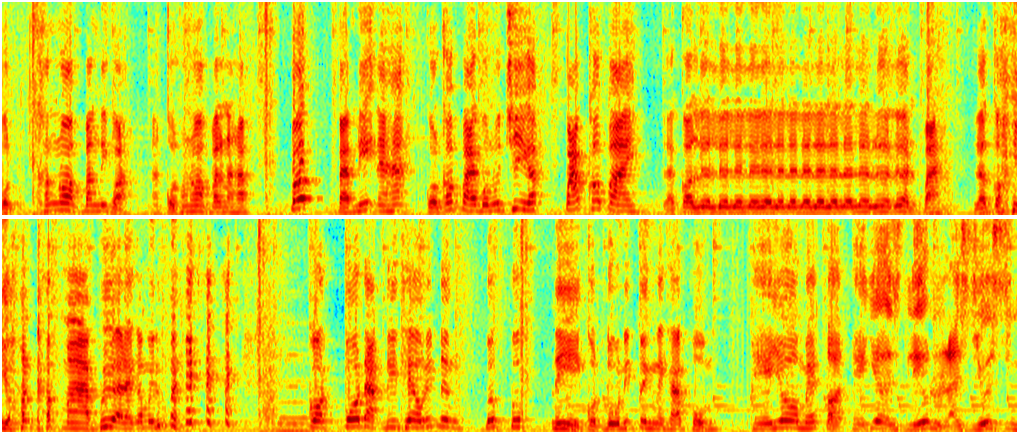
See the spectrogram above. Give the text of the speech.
กดข้างนอกบ้างดีกว่าอะกดข้างนอกบ้างนะครับปุ๊บแบบนี้นะฮะกดเข้าไปโบนุชชี่ครับปั๊บเข้าไป แล้วก็เลื่อนเลื่อนเลื่อนเลื่อนเลื่อนเลื่อนเลื่อนเลื่อนเลื่อนเลื่อนเลื่อนไป แล้วก็ย้อนกลับมาเพื่ออะไรก็ไม่รู้ กด Product Detail นิดนึงปุ๊บปุ๊บนี่กดดูนิดนึงนะครับผม Payer Method Payer is realized using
